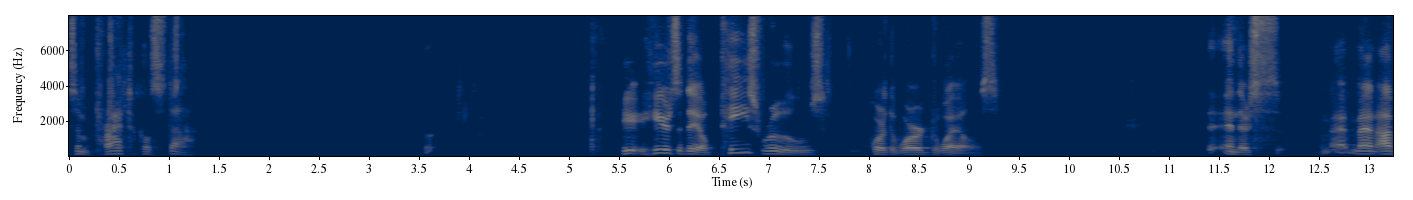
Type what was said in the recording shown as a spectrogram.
some practical stuff. Here, here's the deal peace rules where the word dwells. And there's man I,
